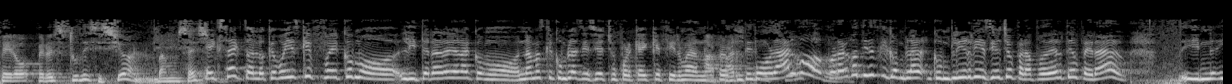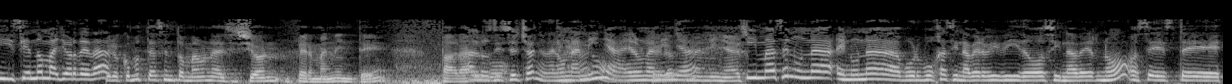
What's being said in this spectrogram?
Pero, pero es tu decisión. Vamos a eso. Exacto, lo que voy es que fue como, literal era como, nada más que cumplas 18 porque hay que firmar, ¿no? Pero por 18. algo, por algo tienes que cumplir, cumplir 18 para poderte operar. Y, y siendo mayor de edad. Pero ¿cómo te hacen tomar una decisión permanente para a los algo- 18 18 años, era una Claro, niña, era una niña. una niña, es- Y más en una, en una burbuja sin haber vivido, sin haber, ¿no? O sea, este,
